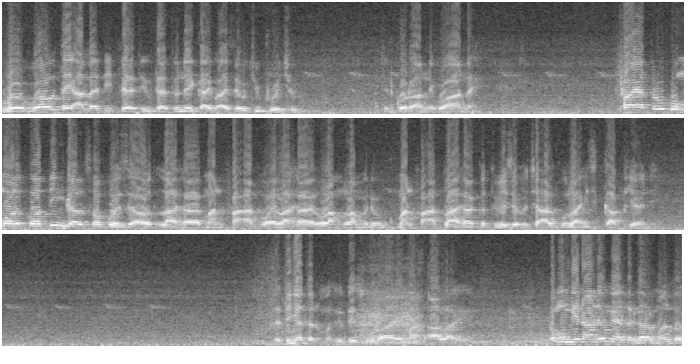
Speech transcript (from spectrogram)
wa wa ta allati berarti udah tunai kai azauju bojo. Di Quran niku aneh. Fayatruku molko tinggal sopo zaud laha manfaat wa laha lam lam itu manfaat. Laha kedua zaud al kula ing sekabiane jadi ngeten maksudnya surah masalah ya. Kemungkinannya ngeten mantu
